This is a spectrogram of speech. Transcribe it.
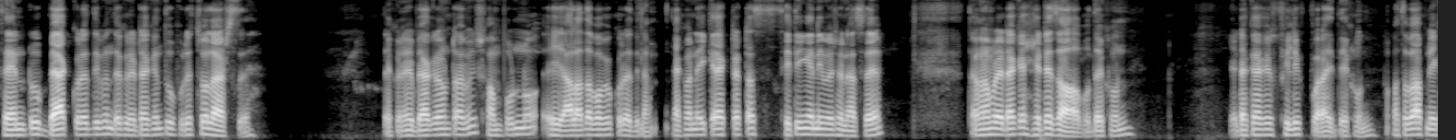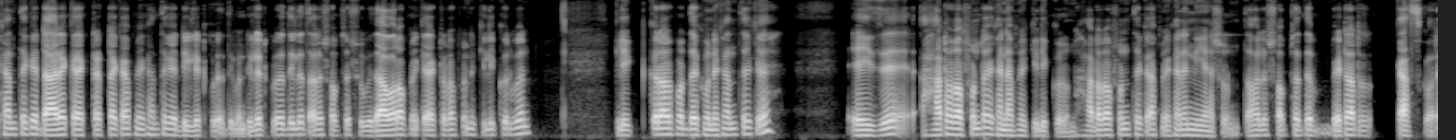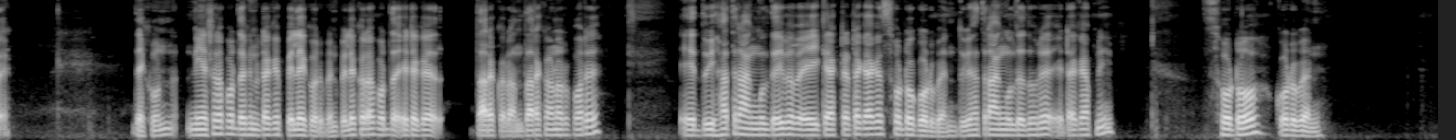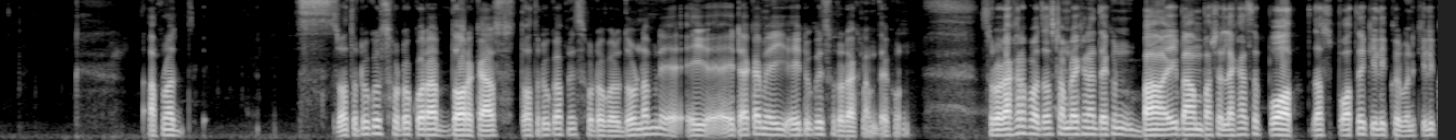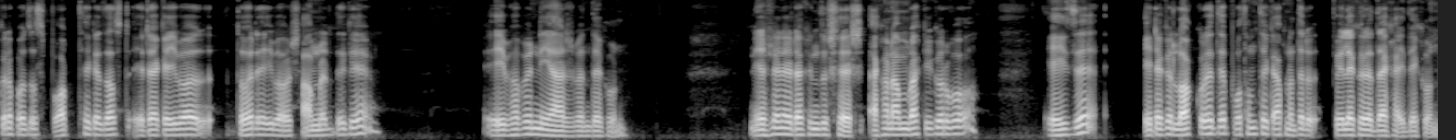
সেন্ড টু ব্যাক করে দিবেন। দেখুন, এটা কিন্তু উপরে চলে আসছে। দেখুন, এই ব্যাকগ্রাউন্ডটা আমি সম্পূর্ণ এই আলাদাভাবে করে দিলাম। এখন এই ক্যারেক্টারটা সিটিং অ্যানিমেশন আছে। তখন আমরা এটাকে হেঁটে যাওয়াবো, দেখুন। এটাকে আগে ফিলিপ করাই, দেখুন। অথবা আপনি এখান থেকে ডাইরেক্ট ক্যারেক্টারটাকে আপনি এখান থেকে ডিলিট করে দিবেন। ডিলিট করে দিলে তাহলে সবচেয়ে সুবিধা। আবার আপনি ক্যারেক্টার অপশনে ক্লিক করবেন। ক্লিক করার পর দেখুন, এখান থেকে এই যে হাঁটার অপশনটা এখানে আপনি ক্লিক করুন। হাঁটার অপশন থেকে আপনি এখানে নিয়ে আসুন, তাহলে সবচাইতে বেটার কাজ করে। দেখুন, নিয়ে আসার পর দেখুন এটাকে প্লে করবেন। প্লে করার পর এটাকে দাঁড়া করান। দাঁড়া করানোর পরে এই দুই হাতের আঙুল দিয়ে এইভাবে এই ক্যারেক্টারটাকে আগে ছোটো করবেন। দুই হাতের আঙ্গুল দিয়ে ধরে এটাকে আপনি ছোট করবেন। আপনার যতটুকু ছোট করার দরকার, ততটুকু আপনি ছোট করুন। ধরুন আপনি এই, এটাকে আমি এই, এইটুকুই ছোট রাখলাম, দেখুন। ছোট রাখার পর জাস্ট আমরা এখানে দেখুন, বা এই বাম পাশে লেখা আছে পথ। জাস্ট পথে ক্লিক করবেন। ক্লিক করার পর জাস্ট পথ থেকে জাস্ট এটাকে এইভাবে ধরে এইভাবে সামনের দিকে এইভাবে নিয়ে আসবেন, দেখুন। নিয়ে আসলেন, এটা কিন্তু শেষ। এখন আমরা কি করব? এই যে এটাকে লক করে দিয়ে প্রথম থেকে আপনাদের প্লে করে দেখাই, দেখুন।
